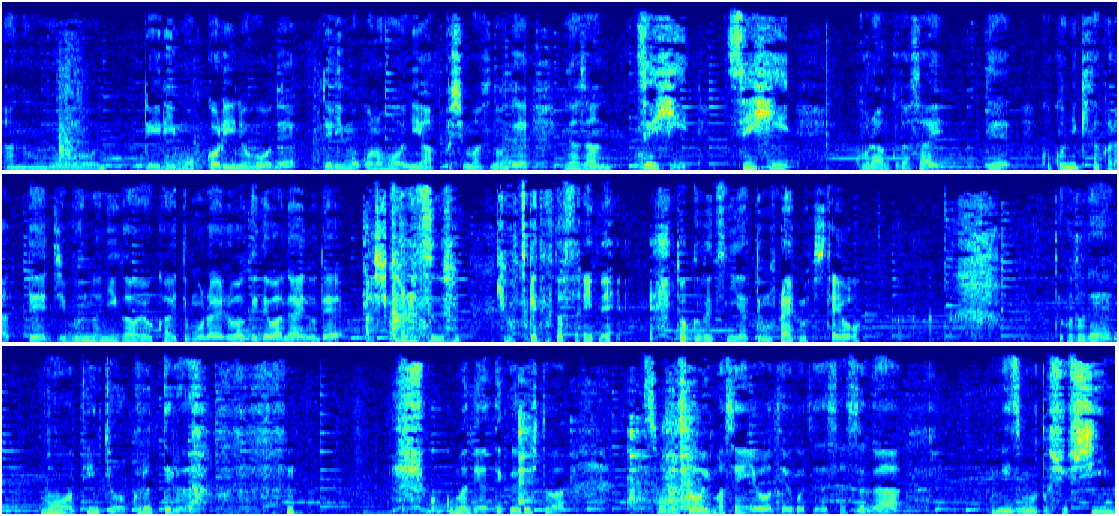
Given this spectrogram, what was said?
あのー、デイリーモッコリーの方でデリモコの方にアップしますので皆さんぜひぜひご覧ください。でここに来たからって自分の似顔絵を描いてもらえるわけではないのであしからず 気をつけてくださいね。特別にやってもらいましたよ。ということでもう店長狂ってる。ここまでやってくれる人はそうそういませんよということでさすが水本出身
